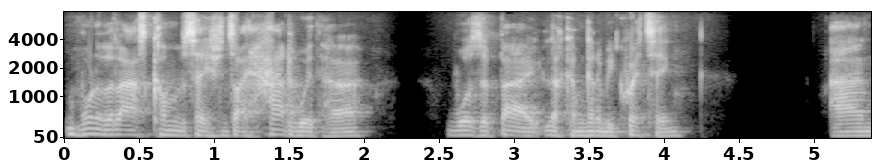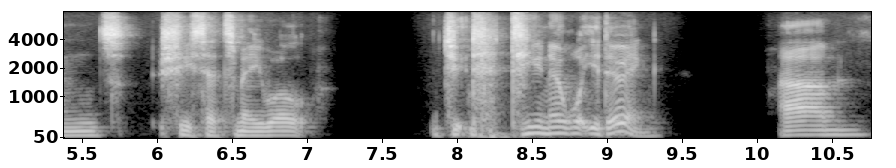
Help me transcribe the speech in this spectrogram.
one of the last conversations I had with her was about, look, I'm going to be quitting. And she said to me, well, do, do you know what you're doing? Um,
